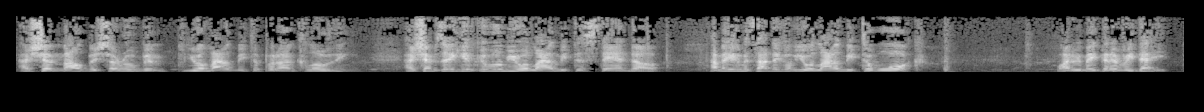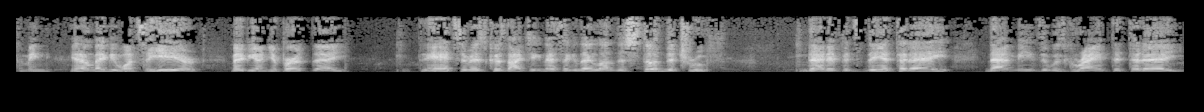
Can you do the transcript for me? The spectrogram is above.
Hashem Malbish Arumim, you allowed me to put on clothing. Hashem Zekiv Kavum, you allowed me to stand up. Hamegim Tzadikov, you allowed me to walk. Why do we make that every day? I mean, you know, maybe once a year, maybe on your birthday? The answer is because Nachik Nesagdela understood the truth. That if it's there today, that means it was granted today.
